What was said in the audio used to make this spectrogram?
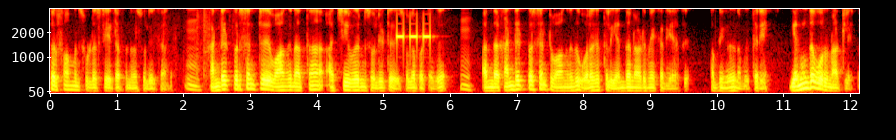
பெர்ஃபார்மன்ஸ் உள்ள ஸ்டேட் அப்படின்னு தான் சொல்லியிருக்காங்க. ஹண்ட்ரட் பெர்சன்ட் வாங்கினா தான் அச்சீவர்னு சொல்லிட்டு சொல்லப்பட்டது. அந்த ஹண்ட்ரட் பெர்சன்ட் வாங்கினது உலகத்துல எந்த நாடுமே கிடையாது அப்படிங்கிறது நமக்கு தெரியும். எந்த ஒரு நாட்டிலையும்.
